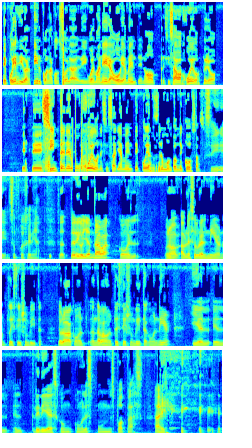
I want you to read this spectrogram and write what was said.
te podías divertir con la consola de igual manera, obviamente, ¿no? Precisaba juegos, pero este, sin tener un juego necesariamente podías hacer un montón de cosas. Sí, eso fue genial. te digo, yo andaba con el... Bueno, hablé sobre el Nier en PlayStation Vita. Yo hablaba con el, andaba con el PlayStation Vita, con el Nier y el, el, 3DS con, con el un Spot Pass ahí.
